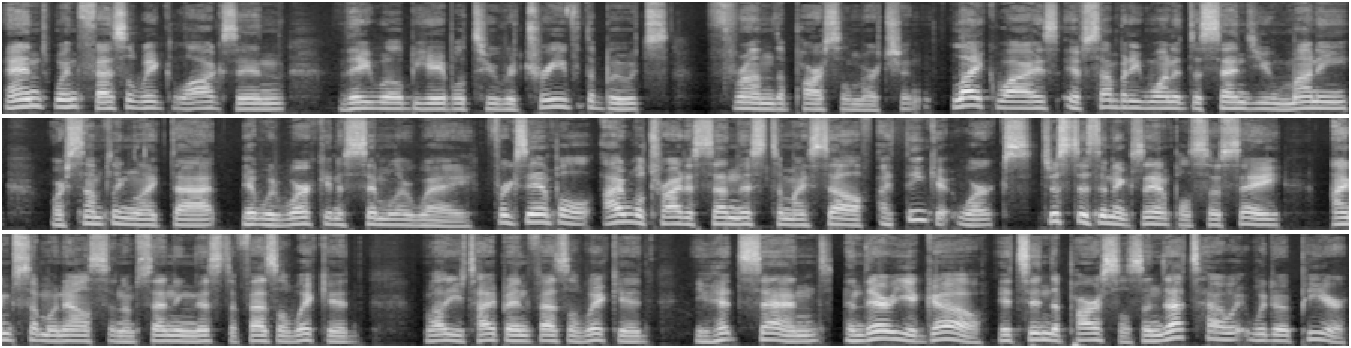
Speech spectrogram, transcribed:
And when Fezzelwhig logs in they will be able to retrieve the boots from the parcel merchant. Likewise, if somebody wanted to send you money or something like that, it would work in a similar way. For example, I will try to send this to myself. I think it works. Just as an example, so say I'm someone else and I'm sending this to Fezzelwicked. Well, you type in Fezzelwicked, you hit send, and there you go. It's in the parcels, and that's how it would appear.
